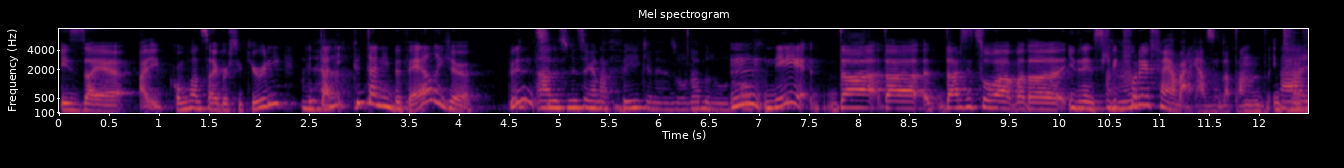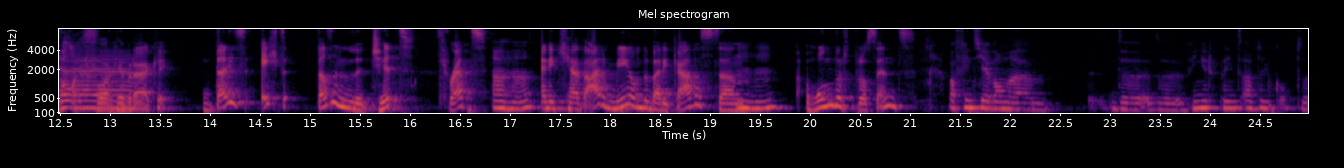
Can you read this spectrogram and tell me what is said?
is dat je... ah, Ik kom van cybersecurity, je kunt, dat, niet, kunt dat niet beveiligen. Punt. Ah, dus mensen gaan dat faken en zo, dat bedoel je? Of- Mm, nee, dat, dat, daar zit zo wat, wat dat iedereen schrik voor heeft. Van ja, waar gaan ze dat dan in het Ah, vervolg ja, ja, voor gebruiken? Dat is echt... Dat is een legit threat. Uh-huh. En ik ga daar mee op de barricade staan. Mhm. 100 procent. Wat vind jij van ehm, de, de vingerprintafdruk op de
